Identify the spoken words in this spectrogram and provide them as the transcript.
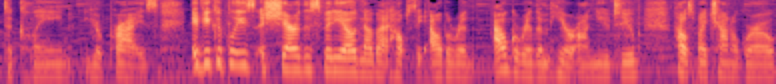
to claim your prize. If you could please share this video, now that helps the algorithm here on YouTube, helps my channel grow,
